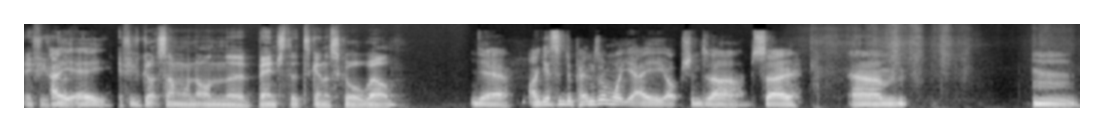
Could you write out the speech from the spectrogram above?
If you've got, AE. if you've got someone on the bench that's going to score well, Yeah, I guess it depends on what your AE options are. So, um, mm,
